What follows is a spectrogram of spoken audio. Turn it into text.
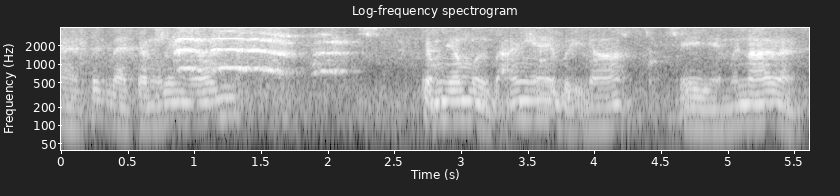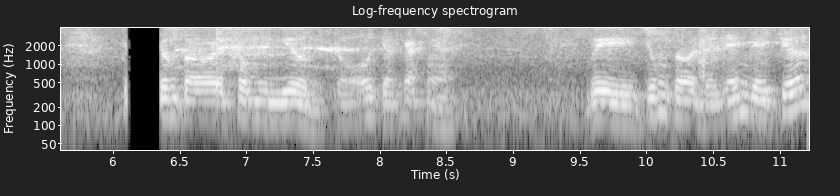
à, tức là trong cái nhóm trong nhóm 17 vị đó thì mới nói là chúng tôi không nhường chỗ cho các ngài vì chúng tôi đã đến đây trước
